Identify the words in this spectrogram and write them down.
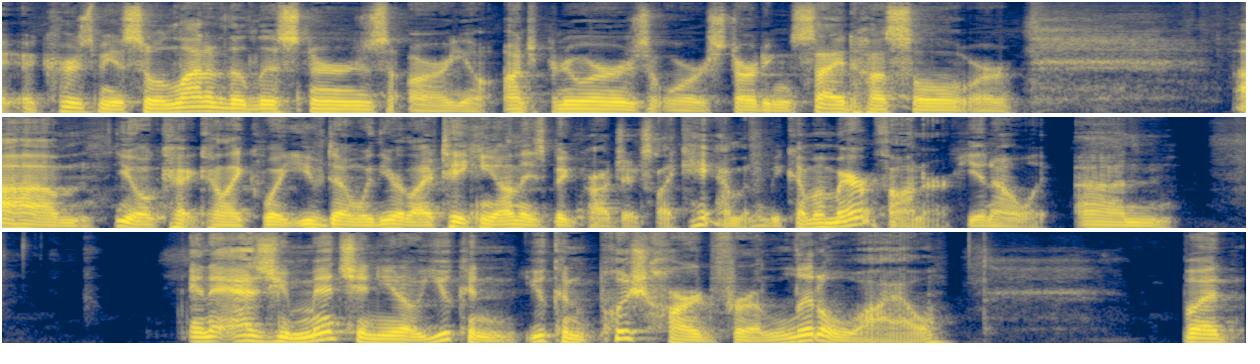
occurs to me is so a lot of the listeners are you know entrepreneurs or starting side hustle or um, you know, kind of like what you've done with your life, taking on these big projects, like, hey, I'm going to become a marathoner, you know, and and as you mentioned, you know, you can you can push hard for a little while, but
